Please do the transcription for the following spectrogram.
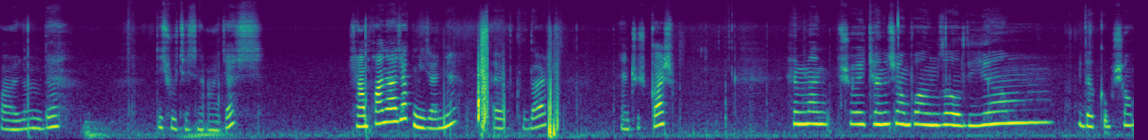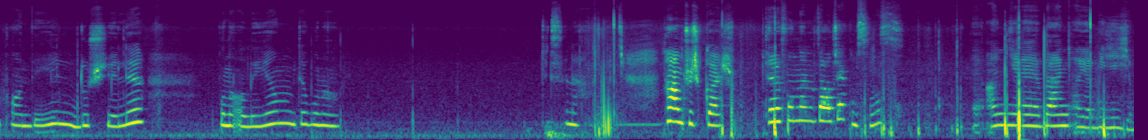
Pardon de diş fırçasını alacağız. Şampuan alacak mıyız anne? Evet kızlar. Yani çocuklar. Hemen şöyle kendi şampuanımızı alayım. Bir dakika bu şampuan değil. Duş jeli. Bunu alayım. Bir de bunu alayım. Gitsene. Tamam çocuklar. Telefonlarınızı alacak mısınız? E, anne ben ayabileyim.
